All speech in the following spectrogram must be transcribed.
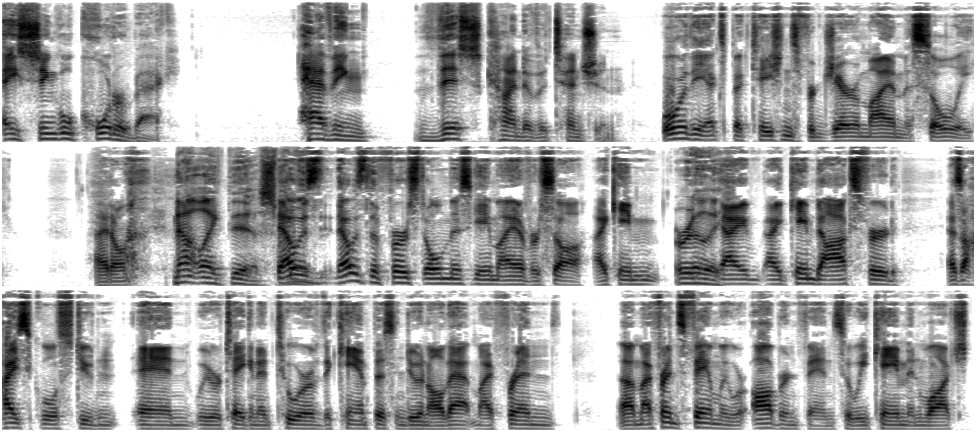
a single quarterback having this kind of attention. What were the expectations for Jeremiah Masoli? I don't. Not like this. That was that was the first Ole Miss game I ever saw. I came really. I, I came to Oxford as a high school student, and we were taking a tour of the campus and doing all that. My friend, uh, my friend's family were Auburn fans, so we came and watched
